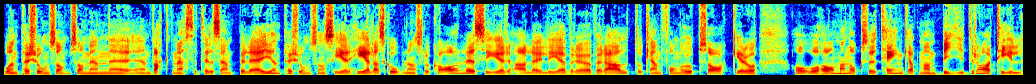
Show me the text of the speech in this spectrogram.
Och en person som, som en, en vaktmästare till exempel är ju en person som ser hela skolans lokaler, ser alla elever överallt och kan fånga upp saker. Och, och, och har man också ett tänk att man bidrar till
